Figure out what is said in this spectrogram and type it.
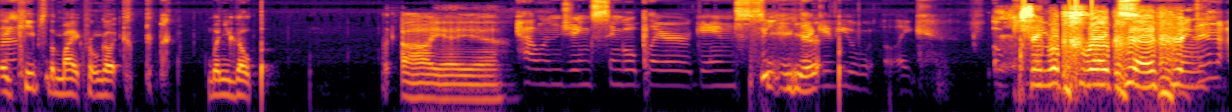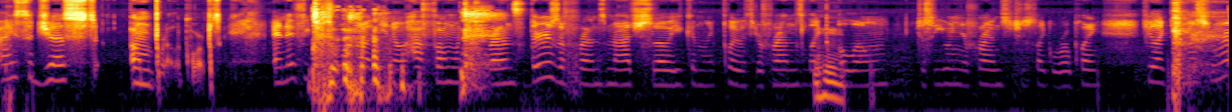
your It keeps the mic from going when you go. Oh yeah, yeah. challenging single player games See you here. that give you like okay Single player thing. Then I suggest Umbrella Corps. And if you just wanna, you know, have fun with your friends, there is a friends match, so you can like play with your friends like Mhm. alone, just you and your friends, just like role playing. If you like to mess around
